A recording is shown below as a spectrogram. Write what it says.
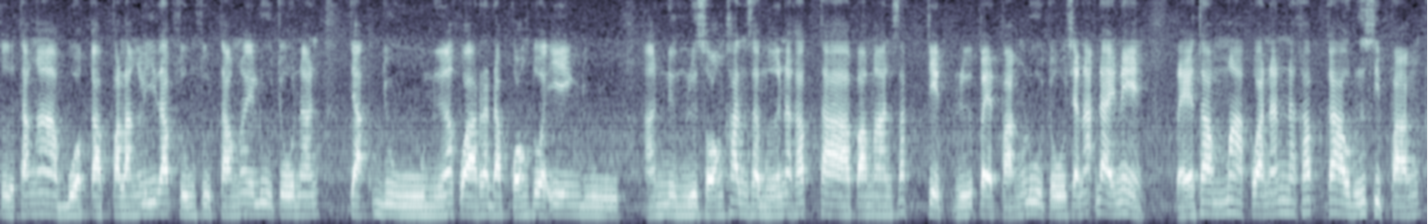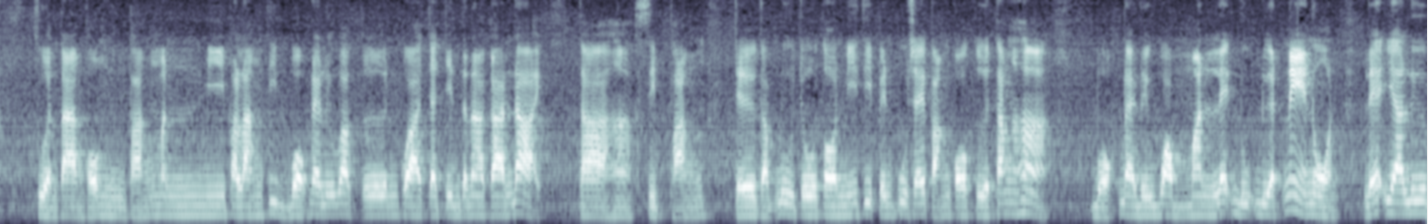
เกิดทั้ง 5 บวกกับพลังลี้ลับสูงสุดทำให้ลู่โจนั้น จะอยู่เหนือกว่าระดับของตัวเองอยู่อ่าหนึ่งหรือ 2 ขั้นเสมอนะครับ ถ้าประมาณสัก 7 หรือ 8 ผังลู่โจชนะได้แน่ แต่ถ้ามากกว่านั้นนะครับ 9 หรือ 10 ผัง ส่วนต่างของหนึ่งผังมันมีพลังที่บอกได้เลยว่าเกินกว่าจะจินตนาการได้ ถ้าหากสิบผัง เจอกับลู่โจตอนนี้ที่เป็นผู้ใช้ผังก่อเกิดทั้ง 5 บอกได้เลยว่ามันและดุเดือดแน่นอน และอย่าลืม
